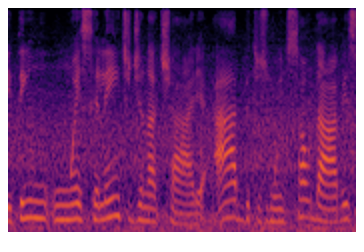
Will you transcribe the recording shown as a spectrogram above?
e tenha um, um, excelente dinacharya, hábitos muito saudáveis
